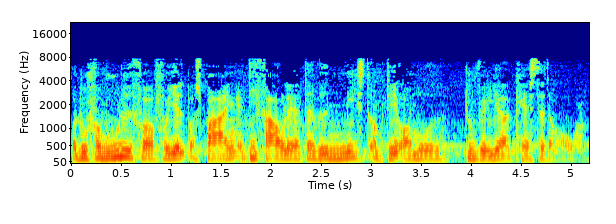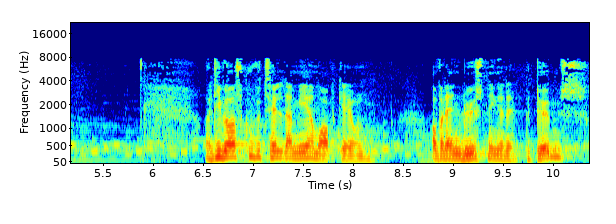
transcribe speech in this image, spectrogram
og du får mulighed for at få hjælp og sparring af de faglærer, der ved mest om det område, du vælger at kaste dig over. Og de vil også kunne fortælle dig mere om opgaven, og hvordan løsningerne bedømmes,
